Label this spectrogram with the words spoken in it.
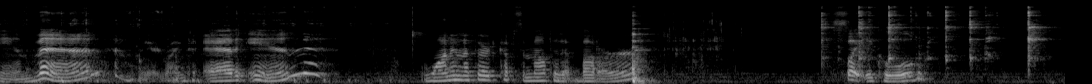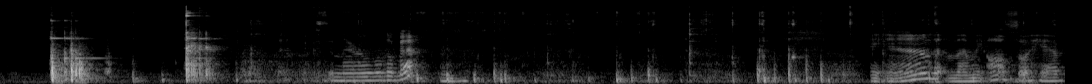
And then we are going to add in one and a third cups of melted butter, slightly cooled. Mixed in there a little bit. And then we also have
